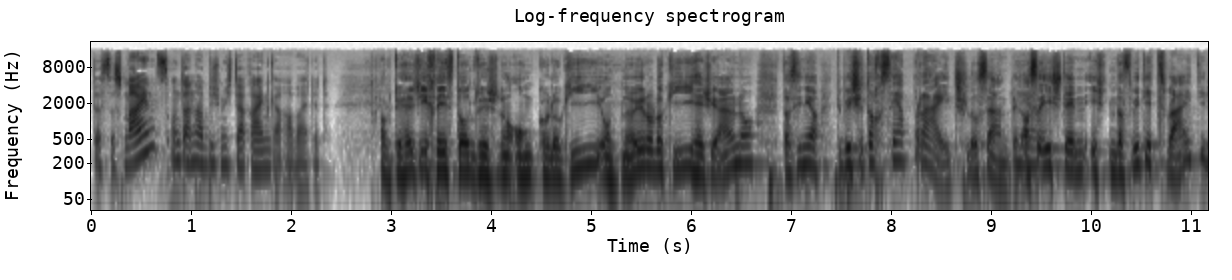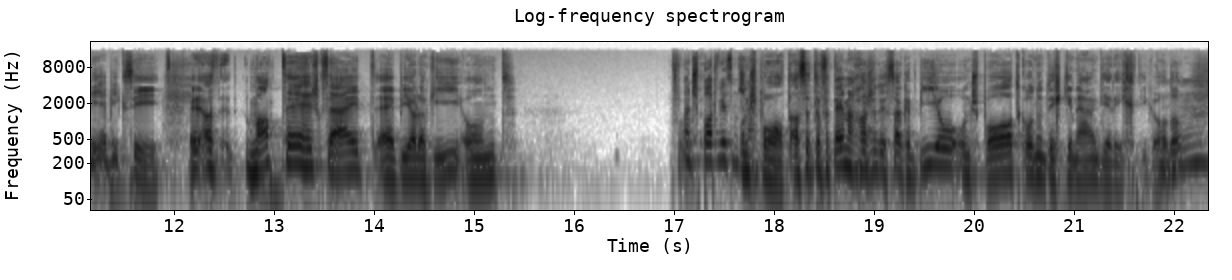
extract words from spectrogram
das ist meins und dann habe ich mich da reingearbeitet. Aber du hast, ich lese da, du hast noch Onkologie und Neurologie, hast ja auch noch. Das sind ja, du bist ja doch sehr breit schlussendlich. Ja. Also ist denn, ist denn das wie die zweite Liebe gewesen? Also, Mathe hast du gesagt, äh, Biologie und und Sportwissenschaft. Und Sport. Also von dem her kannst du natürlich sagen, Bio und Sport gehen natürlich genau in die Richtung, oder? Mhm.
